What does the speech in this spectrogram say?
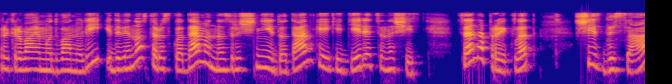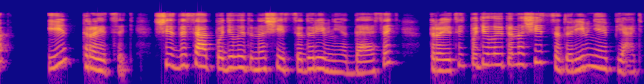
прикриваємо два нулі і 90 розкладаємо на зручні доданки, які діляться на 6. Це, наприклад, 60 і 30. 60 поділити на 6 це дорівнює 10. 30 поділити на 6 це дорівнює 5.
